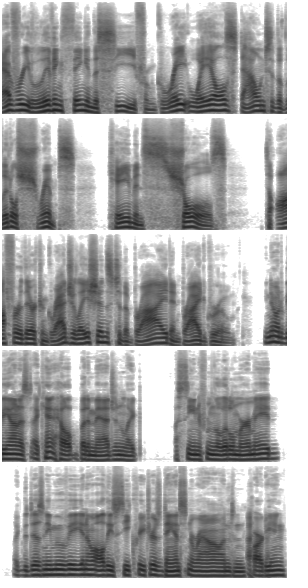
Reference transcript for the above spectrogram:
Every living thing in the sea, from great whales down to the little shrimps, came in shoals to offer their congratulations to the bride and bridegroom. You know, to be honest, I can't help but imagine like a scene from The Little Mermaid, like the Disney movie, you know, all these sea creatures dancing around and partying.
